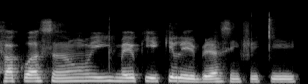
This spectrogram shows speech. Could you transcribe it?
evacuação e meio que equilíbrio, assim, fique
